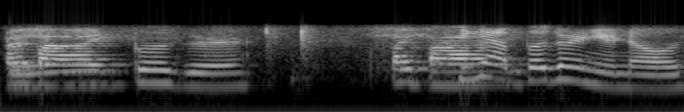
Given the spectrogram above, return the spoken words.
Bye bye. Big booger. Bye bye. You got booger in your nose.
